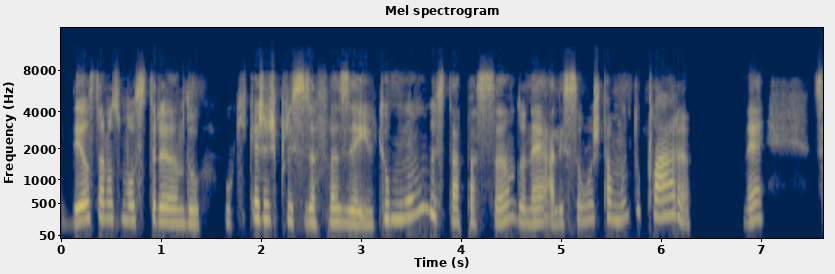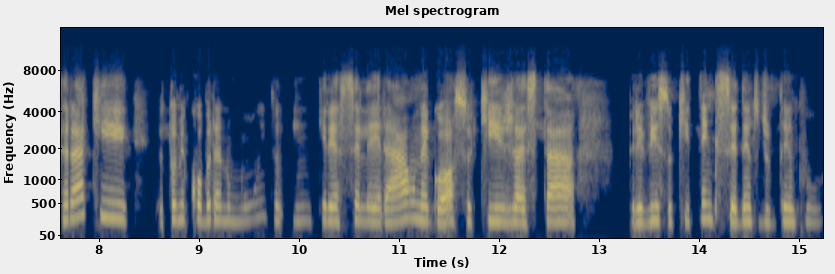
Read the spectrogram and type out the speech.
Deus está nos mostrando o que, que a gente precisa fazer e o que o mundo está passando, né? A lição hoje está muito clara, né? Será que eu estou me cobrando muito em querer acelerar um negócio que já está previsto que tem que ser dentro de um tempo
